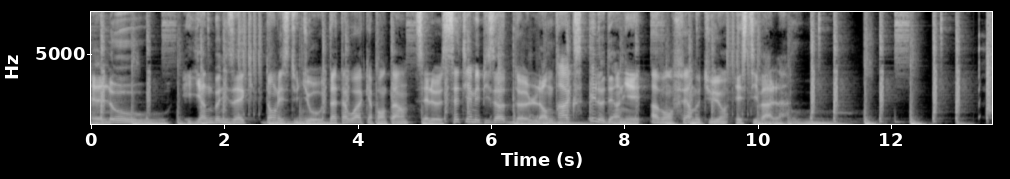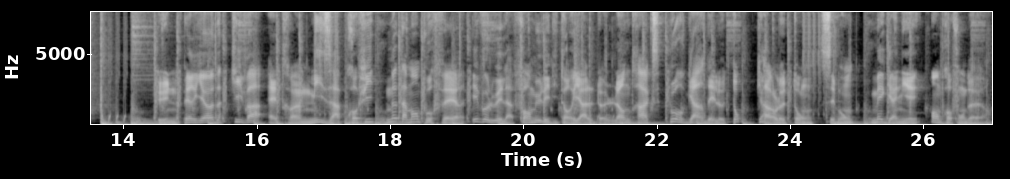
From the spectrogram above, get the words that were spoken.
Hello Yann Bonizek dans les studios d'Ottawa Capentin. C'est le septième épisode de Landtrax et le dernier avant fermeture estivale. Une période qui va être mise à profit, notamment pour faire évoluer la formule éditoriale de Landtrax pour garder le ton, car le ton c'est bon, mais gagner en profondeur.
